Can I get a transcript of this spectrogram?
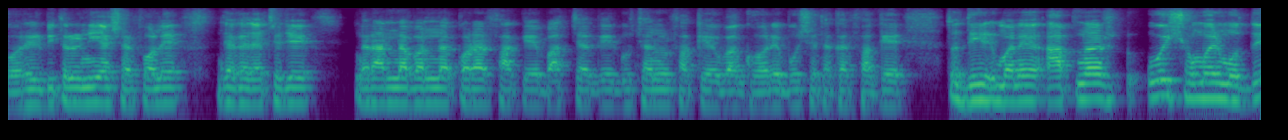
ঘরের ভিতরে নিয়ে আসার ফলে দেখা যাচ্ছে যে রান্না বান্না করার ফাঁকে, বাচ্চাকে গুছানোর ফাঁকে বা ঘরে বসে থাকার ফাঁকে, তো মানে আপনার ওই সময়ের মধ্যে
